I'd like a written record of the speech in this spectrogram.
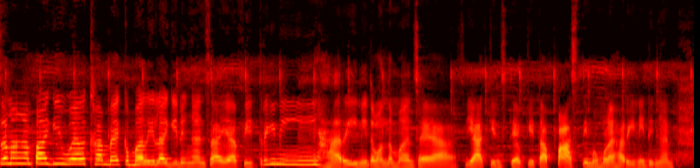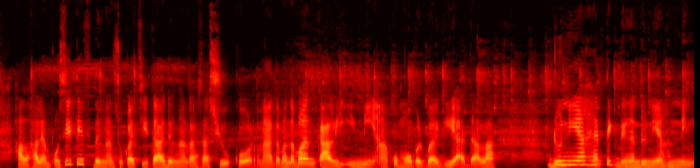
Semangat pagi, welcome back kembali lagi dengan saya Fitrini. Hari ini teman-teman saya yakin setiap kita pasti memulai hari ini dengan hal-hal yang positif Dengan sukacita, dengan rasa syukur. Nah teman-teman kali ini aku mau berbagi adalah Dunia hetik dengan dunia hening.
